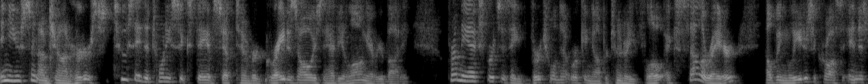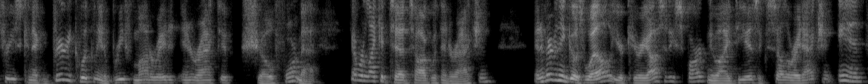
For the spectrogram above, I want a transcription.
In Houston, I'm John Herder. Tuesday, the 26th day of September. Great as always to have you along, everybody. From the Experts is a virtual networking opportunity flow accelerator, helping leaders across industries connect very quickly in a brief, moderated, interactive show format. Yeah, we're like a TED Talk with interaction. And if everything goes well, your curiosity spark new ideas, accelerate action, and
